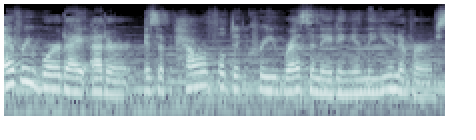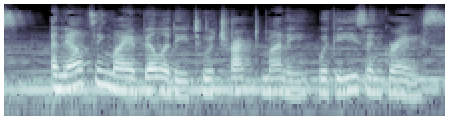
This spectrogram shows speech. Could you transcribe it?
Every word I utter is a powerful decree resonating in the universe, announcing my ability to attract money with ease and grace.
